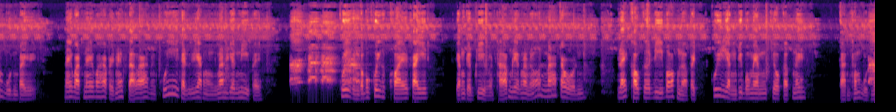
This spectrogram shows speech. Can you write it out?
ำบุญไป ในวัดในว่าไปในศาลานี่คุยกันเรื่องนั้นเรื่องนี้ไป คุยกันก็บ่คุยคอยใส่อย่างเต็มที่มันถามเรื่องนั้นเนาะน้าเจ้าไรเขาเกิดดีบ่เนาะไปคุยเรื่องที่บ่แมนเกี่ยวกับในการทำบุญใน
